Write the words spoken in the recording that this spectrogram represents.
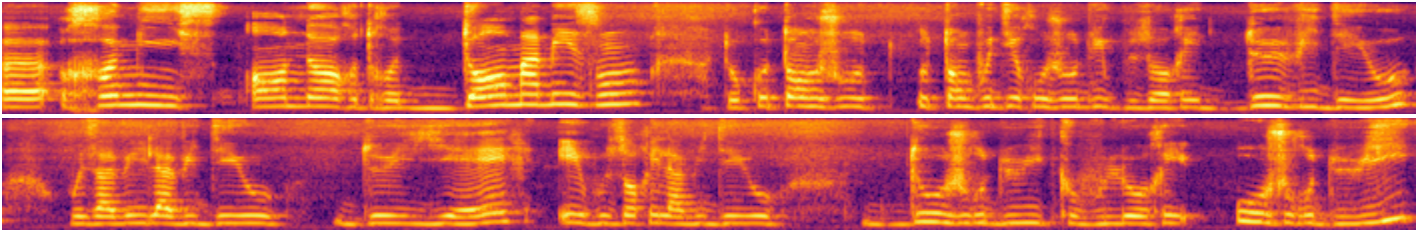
euh, remise en ordre dans ma maison. Donc autant, autant vous dire aujourd'hui vous aurez deux vidéos. Vous avez la vidéo de hier et vous aurez la vidéo d'aujourd'hui que vous l'aurez aujourd'hui.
